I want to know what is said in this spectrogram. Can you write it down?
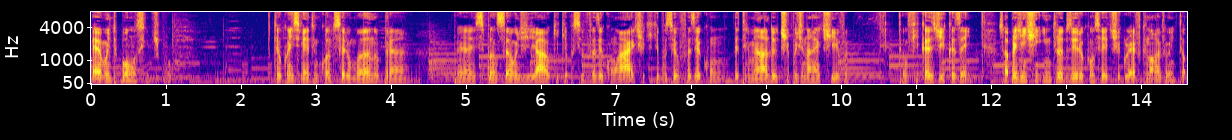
é muito bom, assim, tipo, ter o conhecimento enquanto ser humano para para expansão de ah, o que, é possível fazer com arte, o que, que é possível fazer com determinado tipo de narrativa. Então fica as dicas aí. Só para a gente introduzir o conceito de graphic novel, então.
